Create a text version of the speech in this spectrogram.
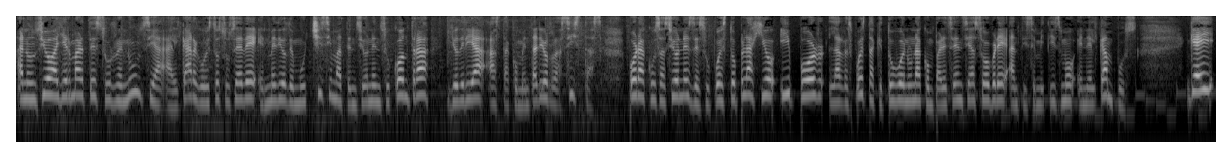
anunció ayer martes su renuncia al cargo. Esto sucede en medio de muchísima tensión en su contra, yo diría hasta comentarios racistas, por acusaciones de supuesto plagio y por la respuesta que tuvo en una comparecencia sobre antisemitismo en el campus. Gay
